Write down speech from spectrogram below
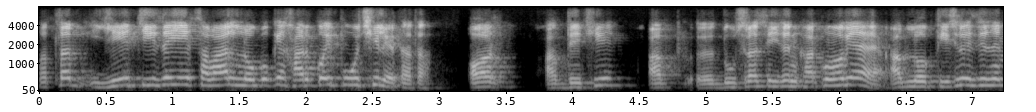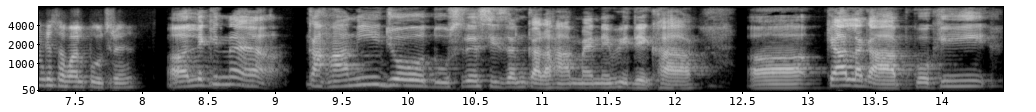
मतलब ये चीज़ें ये सवाल लोगों के हर कोई पूछ ही लेता था। और अब देखिए अब दूसरा सीज़न खत्म हो गया है अब लोग तीसरे सीज़न के सवाल पूछ रहे हैं। आ, लेकिन कहानी जो दूसरे सीज़न का रहा मैंने भी देखा। आ, क्या लगा आपको कि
